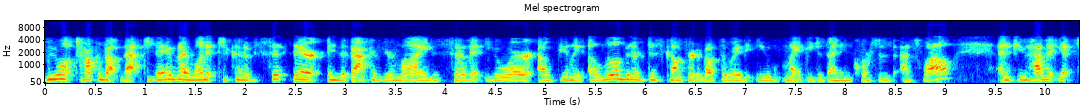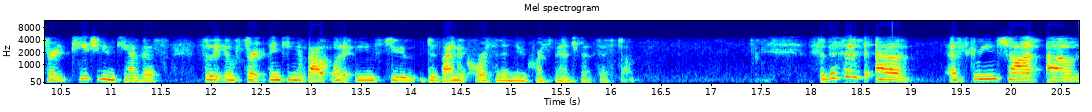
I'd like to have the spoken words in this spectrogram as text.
We won't talk about that today, but I want it to kind of sit there in the back of your mind so that you're um, feeling a little bit of discomfort about the way that you might be designing courses as well. And if you haven't yet started teaching in Canvas, so that you'll start thinking about what it means to design a course in a new course management system. So this is a, a screenshot of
